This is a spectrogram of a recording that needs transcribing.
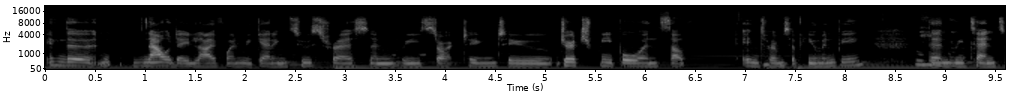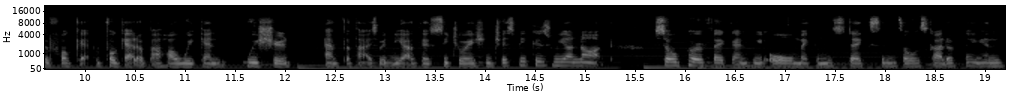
in the nowadays life when we're getting too stressed and we starting to judge people and stuff in terms of human being, mm-hmm. then we tend to forget forget about how we can we should empathize with the other situation just because we are not so perfect and we all make mistakes and those kind of thing and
